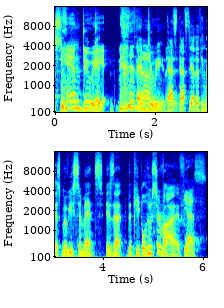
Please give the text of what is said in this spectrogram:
See, and Dewey. and Dewey. Um, That's that's the other thing this movie cements is that the people who survive yes.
